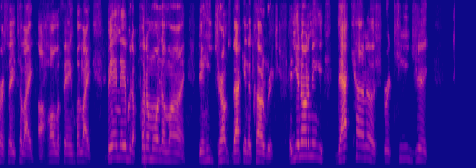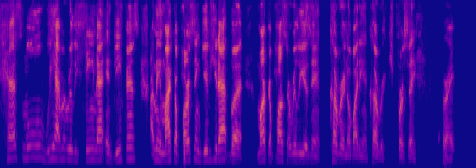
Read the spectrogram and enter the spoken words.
per se to like a Hall of Fame, but like being able to put him on the line, then he jumps back into coverage, and you know what I mean. That kind of strategic chess move, we haven't really seen that in defense. I mean, Michael Parson gives you that, but Michael Parson really isn't covering nobody in coverage per se. Right.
